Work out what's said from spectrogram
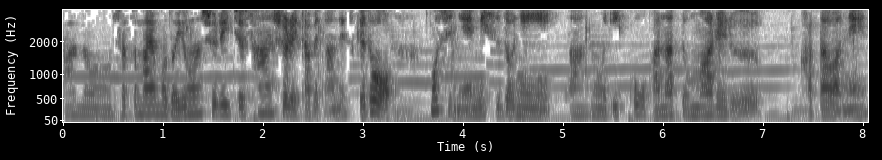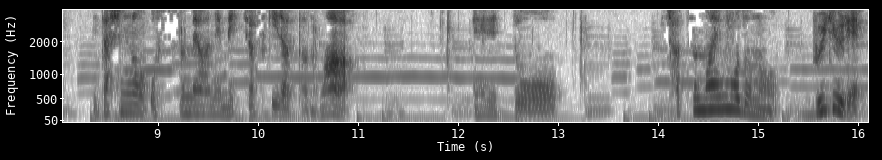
あの、さつまいも度4種類中3種類食べたんですけど、もしね、ミスドに、あの、行こうかなって思われる方はね、私のおすすめはね、めっちゃ好きだったのは、えっ、と、さつまいも度のブリュレ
